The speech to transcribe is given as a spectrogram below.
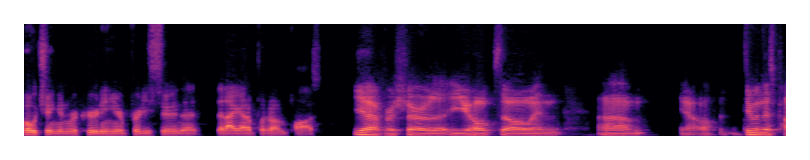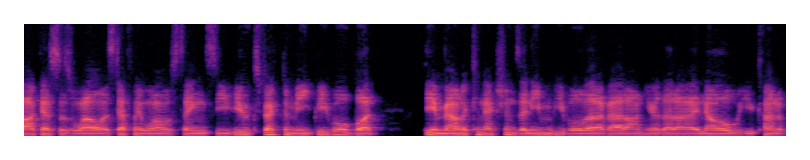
coaching and recruiting here pretty soon that that I got to put it on pause. Yeah, for sure. You hope so, and um, you know, doing this podcast as well is definitely one of those things you, you expect to meet people, but the amount of connections and even people that I've had on here that I know you kind of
